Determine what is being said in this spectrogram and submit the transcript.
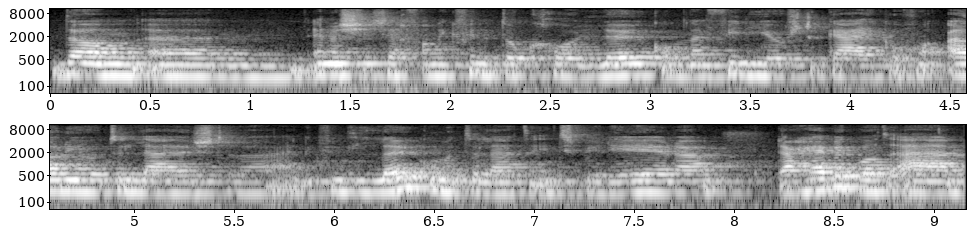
Dan, um, en als je zegt van ik vind het ook gewoon leuk om naar video's te kijken of naar audio te luisteren. En ik vind het leuk om het te laten inspireren. Daar heb ik wat aan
